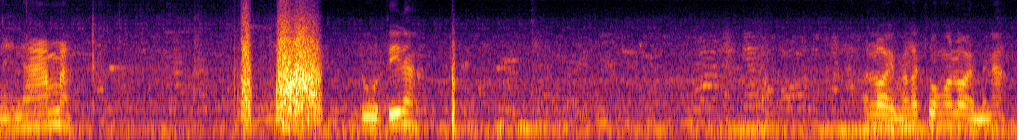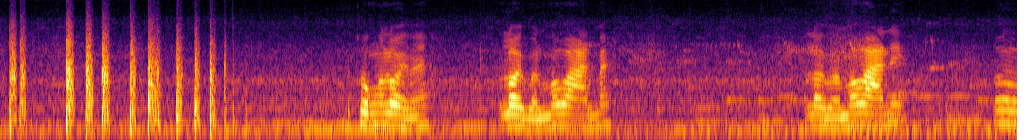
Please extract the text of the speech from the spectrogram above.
ในน้ำอะ ดูดดินะอร่อยไหมกระชงอร่อยไหมนะกระชงอร่อยไหมอร่อยเหมือนเมื่อวานไหมอร่อยเหมือนเมื่อวานนี่เออ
